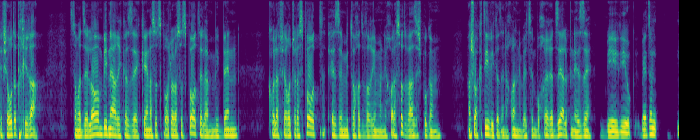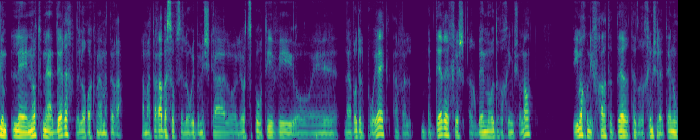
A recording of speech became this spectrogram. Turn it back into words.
האפשרות הבחירה. זאת אומרת, זה לא בינארי כזה, כן לעשות ספורט, לא לעשות ספורט, אלא מבין כל האפשרות של הספורט, איזה מתוך הדברים אני יכול לעשות, ואז יש פה גם משהו אקטיבי כזה, נכון? אני בעצם בוחר את זה על פני זה. בדיוק. בעצם גם ליהנות מהדרך ולא רק מהמטרה. המטרה בסוף זה להוריד במשקל, או להיות ספורטיבי, או אה, לעבוד על פרויקט, אבל בדרך יש הרבה מאוד דרכים שונות, ואם אנחנו נבחר את, הדר, את הדרכים שלדעתנו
